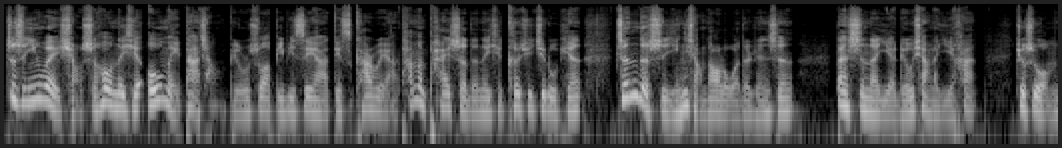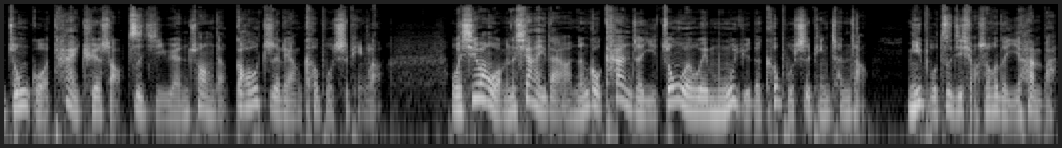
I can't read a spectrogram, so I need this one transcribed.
这是因为小时候那些欧美大厂，比如说 BBC 啊、Discovery 啊，他们拍摄的那些科学纪录片，真的是影响到了我的人生。但是呢，也留下了遗憾，就是我们中国太缺少自己原创的高质量科普视频了。我希望我们的下一代啊，能够看着以中文为母语的科普视频成长，弥补自己小时候的遗憾吧。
